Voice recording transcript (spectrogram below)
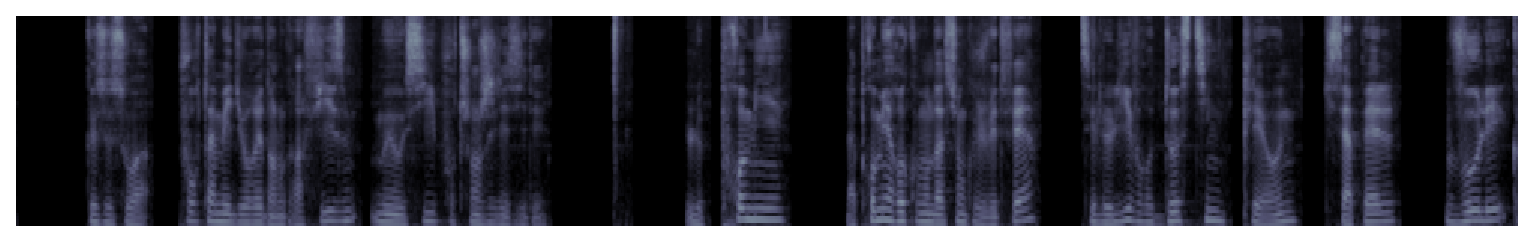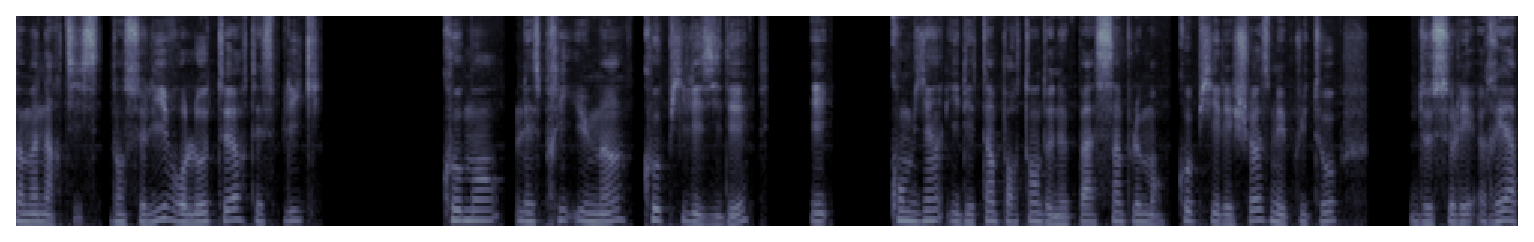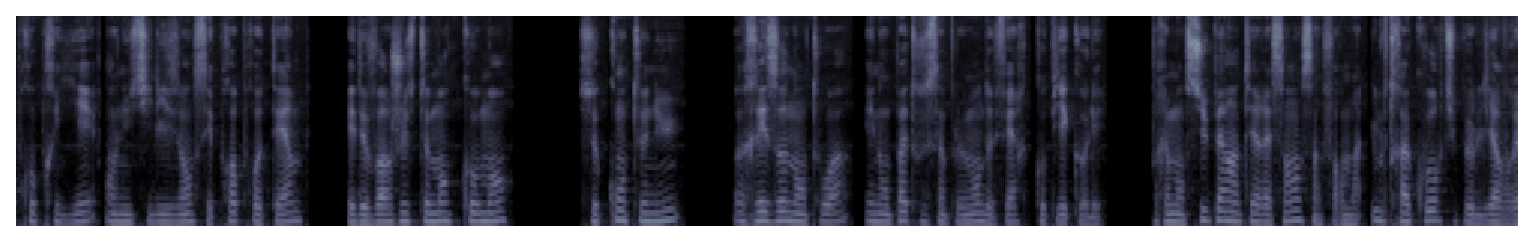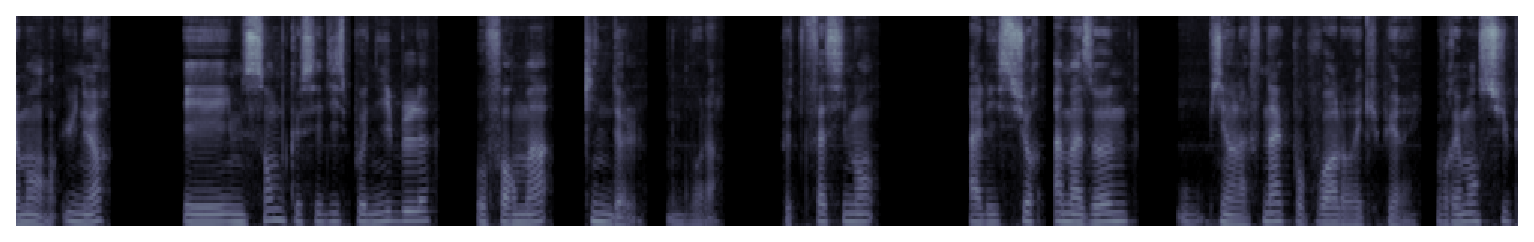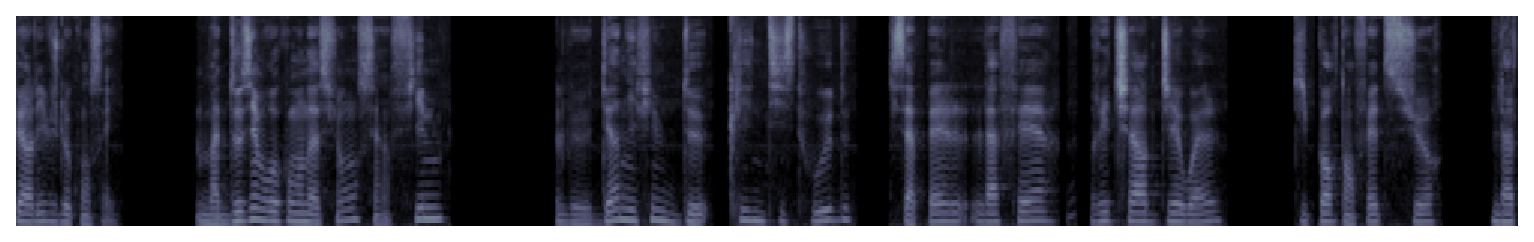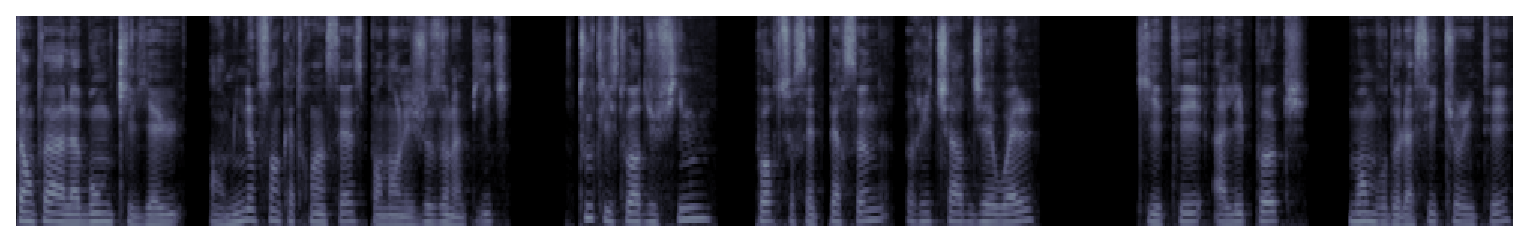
Que ce soit pour t'améliorer dans le graphisme, mais aussi pour te changer les idées. La première recommandation que je vais te faire, c'est le livre d'Austin Kleon qui s'appelle Voler comme un artiste. Dans ce livre, l'auteur t'explique comment l'esprit humain copie les idées et combien il est important de ne pas simplement copier les choses, mais plutôt de se les réapproprier en utilisant ses propres termes et de voir justement comment ce contenu résonne en toi et non pas tout simplement de faire copier-coller. Vraiment super intéressant, c'est un format ultra court, tu peux le lire vraiment en une heure et il me semble que c'est disponible au format Kindle. Donc voilà, tu peux facilement aller sur Amazon ou bien la Fnac pour pouvoir le récupérer. Vraiment super livre, je le conseille. Ma deuxième recommandation, c'est un film, le dernier film de Clint Eastwood qui s'appelle l'affaire Richard Jewell, qui porte en fait sur l'attentat à la bombe qu'il y a eu en 1996 pendant les Jeux Olympiques. Toute l'histoire du film porte sur cette personne, Richard Jewell, qui était à l'époque membre de la sécurité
